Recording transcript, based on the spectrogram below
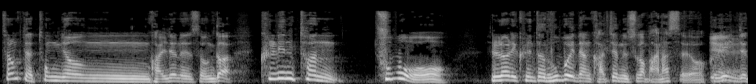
트럼프 대통령 관련해서 그러니까 클린턴 후보 힐러리 클린턴 후보에 대한 가짜 뉴스가 많았어요. 그게 예. 이제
